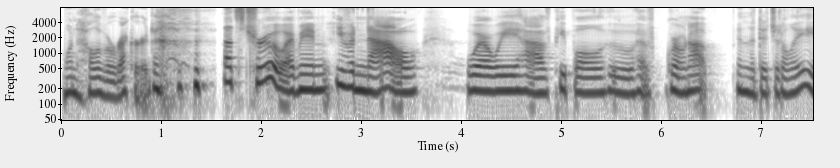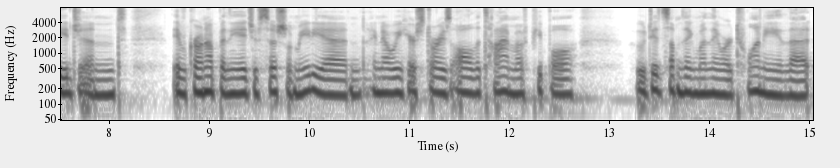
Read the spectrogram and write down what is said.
one hell of a record. That's true. I mean, even now, where we have people who have grown up in the digital age and they've grown up in the age of social media. And I know we hear stories all the time of people who did something when they were 20 that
